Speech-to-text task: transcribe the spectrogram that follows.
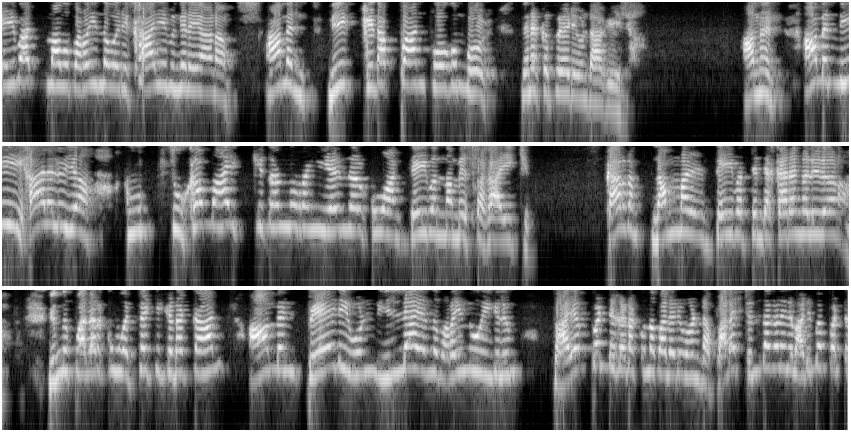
ദൈവാത്മാവ് പറയുന്ന ഒരു കാര്യം ഇങ്ങനെയാണ്. ആമൻ നീ കിടപ്പാൻ പോകുമ്പോൾ നിനക്ക് പേടി ഉണ്ടാകുകയില്ല. ആമൻ. അമൻ നീ ഹാലലുയ സുഖമായി കിടന്നുറങ്ങി എഴുന്നേൽക്കുവാൻ ദൈവം നമ്മെ സഹായിക്കും. കാരണം നമ്മൾ ദൈവത്തിന്റെ കരങ്ങളിലാണ്. ഇന്ന് പലർക്കും ഒറ്റയ്ക്ക് കിടക്കാൻ ആമൻ പേടി ഇല്ല എന്ന് പറയുന്നുവെങ്കിലും ഭയപ്പെട്ട് കിടക്കുന്ന പലരും ഉണ്ട്. പല ചിന്തകളിലും അടിമപ്പെട്ട്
